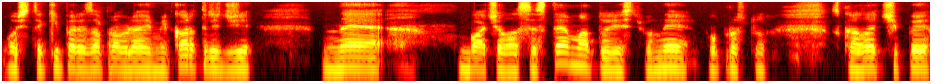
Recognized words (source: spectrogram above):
ось такі перезаправляємі картриджі не бачила система, тобто вони попросту сказати, чіпи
